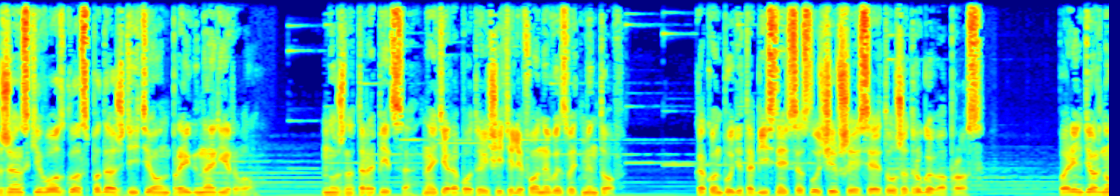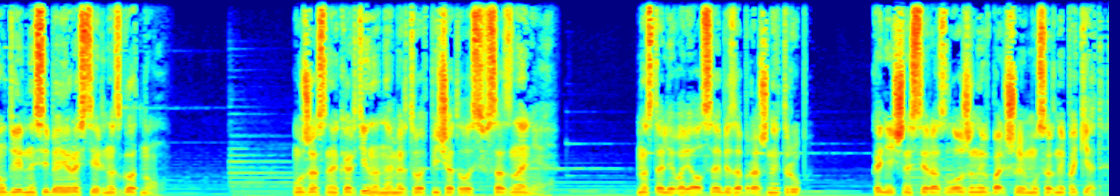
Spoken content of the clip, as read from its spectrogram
Женский возглас «подождите» он проигнорировал. Нужно торопиться, найти работающий телефон и вызвать ментов. Как он будет объяснять все случившееся, это уже другой вопрос. Парень дернул дверь на себя и растерянно сглотнул. Ужасная картина намертво впечаталась в сознание. На столе валялся обезображенный труп. Конечности разложены в большой мусорный пакет.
